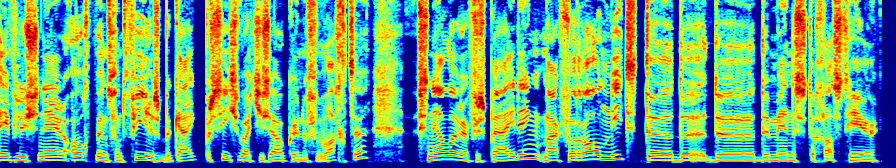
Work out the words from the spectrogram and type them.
evolutionaire oogpunt van het virus bekijkt, precies wat je zou kunnen verwachten. Snellere verspreiding, maar vooral niet de, de, de, de mens, de gastheer,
